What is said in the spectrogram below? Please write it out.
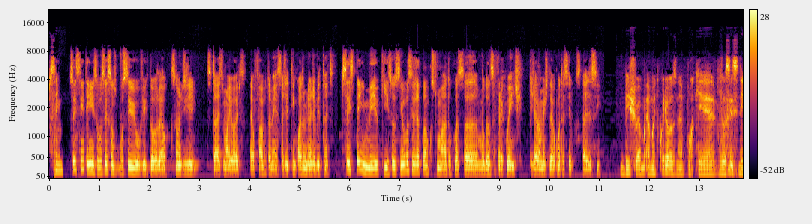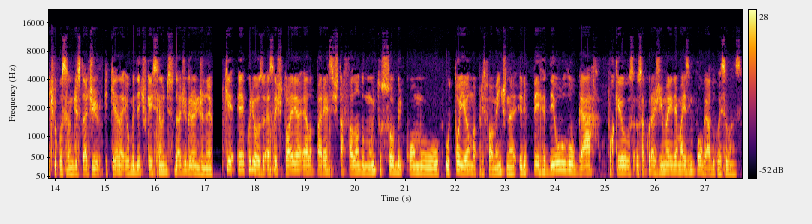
Sim. Vocês sentem isso? Vocês são, você e o Victor Léo, que são de cidades maiores. É, o Fábio também, essa gente tem quase um milhão de habitantes. Vocês têm meio que isso assim ou vocês já estão acostumados com essa mudança frequente, que geralmente deve acontecer com cidades assim? Bicho, é, é, muito curioso, né? Porque você se identificou sendo de cidade pequena, eu me identifiquei sendo de cidade grande, né? Porque é curioso, essa história ela parece estar falando muito sobre como o Toyama, principalmente, né? Ele perdeu o lugar porque o, Sakurajima ele é mais empolgado com esse lance.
